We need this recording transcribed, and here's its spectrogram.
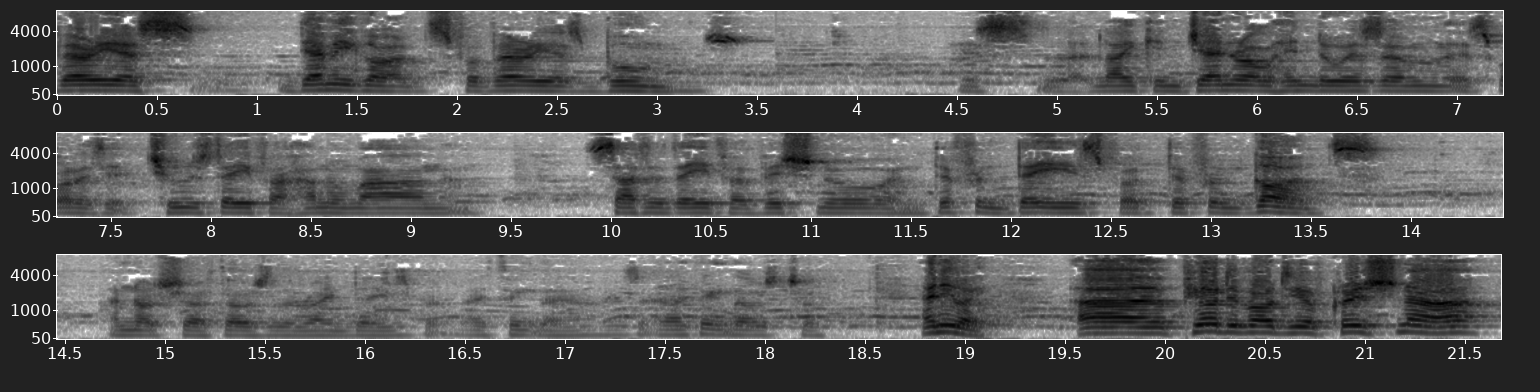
various demigods for various boons. It's like in general Hinduism, it's what is it, Tuesday for Hanuman and Saturday for Vishnu and different days for different gods. I'm not sure if those are the right days, but I think they are. I think those two. Anyway, uh, pure devotee of Krishna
